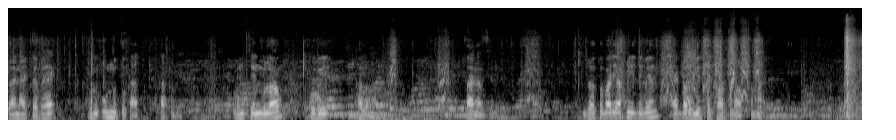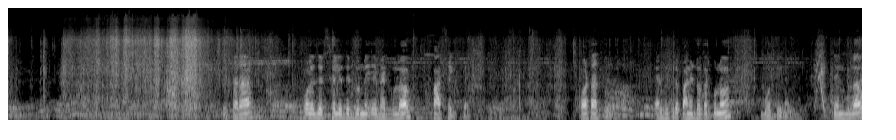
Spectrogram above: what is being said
চায়না একটা ব্যাগ, খুবই উন্নত কাপড়ের। এবং চেনগুলোও খুবই ভালো মানের। চায়না চেন যতবারই আপনি দেবেন, একবারও মিস্টেক হওয়ার কোনো অপশন নেই। এছাড়া কলেজের ছেলেদের জন্য এই ব্যাগগুলোও পারফেক্ট ব্যাগ ওয়াটার প্রুফ এর ভিতরে পানি ঢোকার কোনো বুদ্ধি নেই। চেনগুলোও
